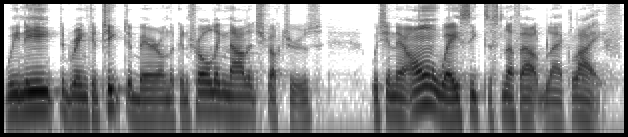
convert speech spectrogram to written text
We need to bring critique to bear on the controlling knowledge structures which, in their own way, seek to snuff out black life.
